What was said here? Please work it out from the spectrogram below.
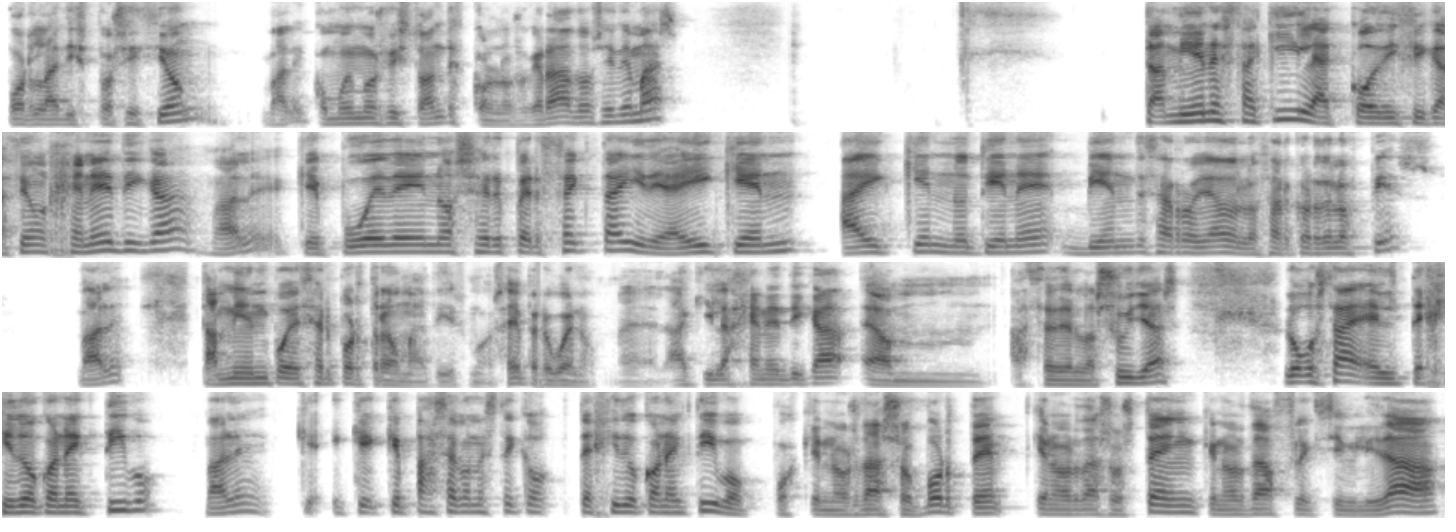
por la disposición, ¿vale? Como hemos visto antes con los grados y demás. También está aquí la codificación genética, ¿vale? Que puede no ser perfecta y de ahí hay quien no tiene bien desarrollados los arcos de los pies, ¿vale? También puede ser por traumatismos, ¿eh? pero bueno, eh, aquí la genética um, hace de las suyas. Luego está el tejido conectivo, ¿vale? ¿Qué, ¿Qué, qué, pasa con este tejido conectivo? Pues que nos da soporte, que nos da sostén, que nos da flexibilidad,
